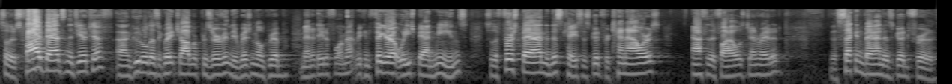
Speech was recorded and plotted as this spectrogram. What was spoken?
So there's five bands in the GeoTIFF. Uh, Google does a great job of preserving the original GRIB metadata format. We can figure out what each band means. So the first band, in this case, is good for 10 hours after the file was generated. The second band is good for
